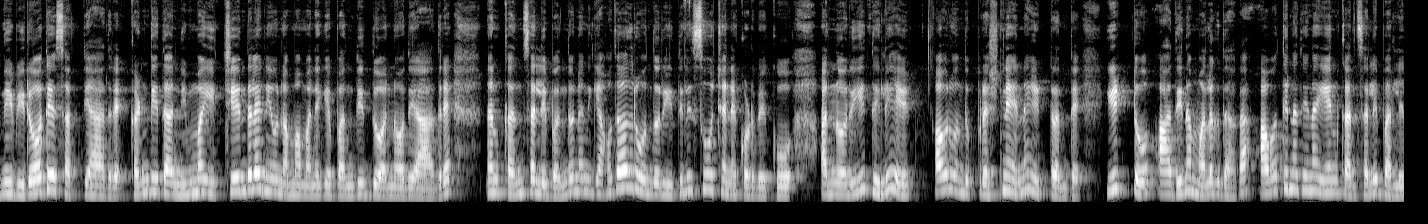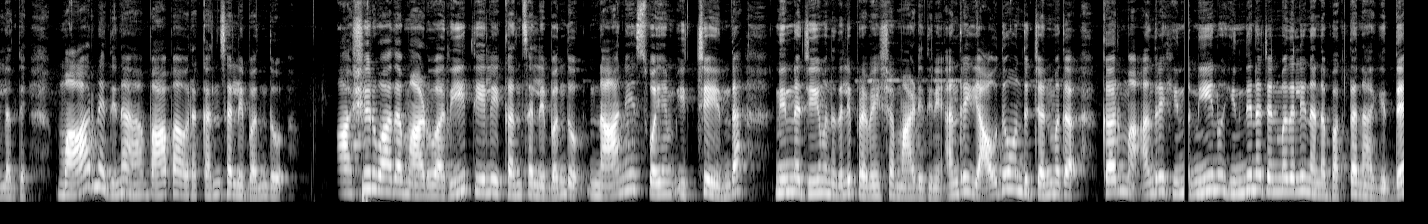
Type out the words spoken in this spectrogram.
ನೀವಿರೋದೇ ಸತ್ಯ ಆದರೆ, ಖಂಡಿತ ನಿಮ್ಮ ಇಚ್ಛೆಯಿಂದಲೇ ನೀವು ನಮ್ಮ ಮನೆಗೆ ಬಂದಿದ್ದು ಅನ್ನೋದೇ ಆದರೆ ನನ್ನ ಕನಸಲ್ಲಿ ಬಂದು ನನಗೆ ಯಾವುದಾದ್ರೂ ಒಂದು ರೀತಿಲಿ ಸೂಚನೆ ಕೊಡಬೇಕು ಅನ್ನೋ ರೀತಿಲಿ ಅವರು ಒಂದು ಪ್ರಶ್ನೆಯನ್ನು ಇಟ್ಟರಂತೆ ಇಟ್ಟು ಆ ದಿನ ಮಲಗಿದಾಗ ಅವತ್ತಿನ ದಿನ ಏನು ಕನಸಲ್ಲಿ ಬರಲಿಲ್ಲಂತೆ. ಮಾರನೇ ದಿನ ಬಾಬಾ ಅವರ ಕನಸಲ್ಲಿ ಬಂದು ಆಶೀರ್ವಾದ ಮಾಡುವ ರೀತಿಯಲ್ಲಿ ಕನಸಲ್ಲಿ ಬಂದು ನಾನೇ ಸ್ವಯಂ ಇಚ್ಛೆಯಿಂದ ನಿನ್ನ ಜೀವನದಲ್ಲಿ ಪ್ರವೇಶ ಮಾಡಿದ್ದೀನಿ. ಅಂದರೆ ಯಾವುದೋ ಒಂದು ಜನ್ಮದ ಕರ್ಮ, ಅಂದರೆ ನೀನು ಹಿಂದಿನ ಜನ್ಮದಲ್ಲಿ ನನ್ನ ಭಕ್ತನಾಗಿದ್ದೆ.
